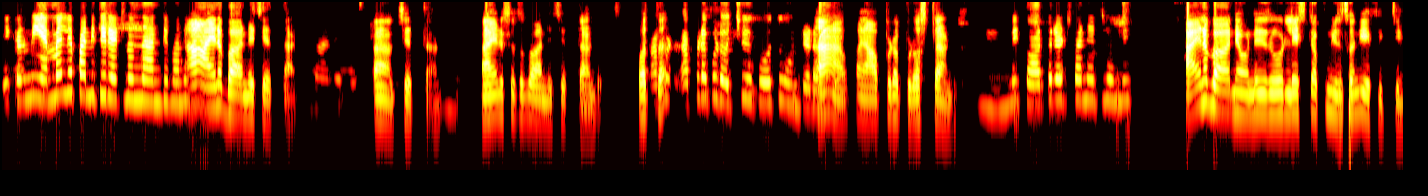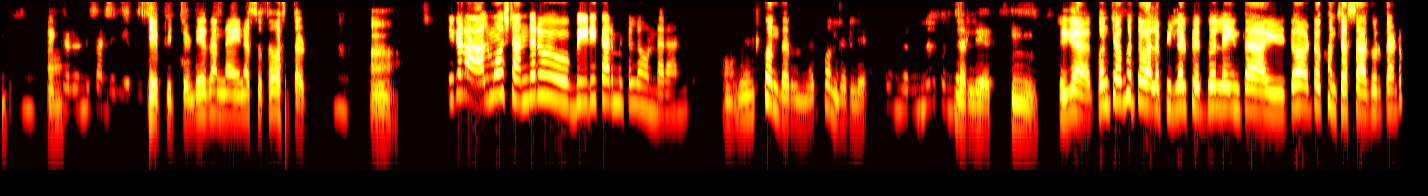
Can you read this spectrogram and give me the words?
ఇక్కడ మీ ఎమ్మెల్యే పనితీరు ఎట్లుందా అంటే ఆయన బాగానే చేస్తాడు. ఆ, చేస్తాడు. ఆయన సుత బాగానే చేస్తాడు. కొత్త అప్పుడప్పుడు వచ్చి పోతూ ఉంటాడు అప్పుడప్పుడు వస్తాడు. మీ కార్పొరేట్ పని ఎట్లుంది? ఆయన బాగానే ఉన్నది రోడ్లు వేసేటప్పుడు నిల్చొని చేపించిండు. చేపించండు ఏదన్నా ఆయన సుత వస్తాడు. ఇక్కడ ఆల్మోస్ట్ అందరూ బీడీ కార్మికుల్లో ఉన్నారా అండి? కొందరు ఉన్నారు. కొందరు లేరు. కొందరు లేరు. ఇక కొంచెం కొంచెం వాళ్ళ పిల్లలు పెద్దోళ్ళు ఇంత ఇటో అటో కొంచెం చదువుతుంటే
